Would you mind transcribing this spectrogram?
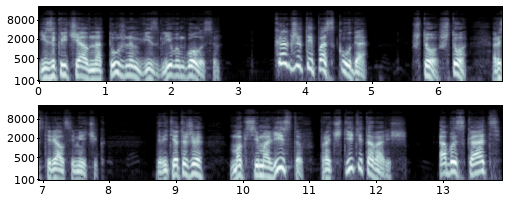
и закричал натужным, визгливым голосом. — Как же ты, паскуда! — Что, что? — растерялся мечик. — Да ведь это же максималистов! Прочтите, товарищ! Обыскать!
